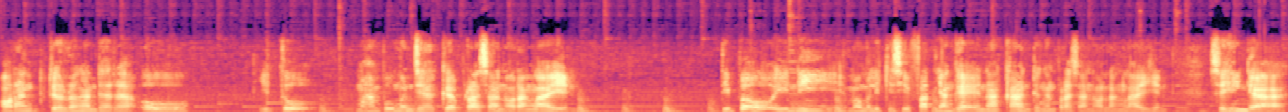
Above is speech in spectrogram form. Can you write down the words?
orang golongan darah O itu mampu menjaga perasaan orang lain. Tipe O ini memiliki sifat yang gak enakan dengan perasaan orang lain, sehingga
